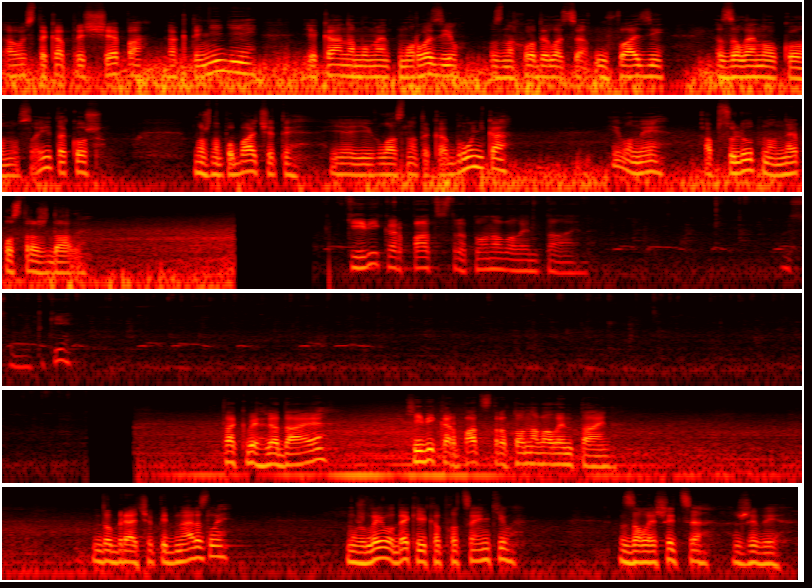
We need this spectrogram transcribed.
А ось така прищепа актинідії, яка на момент морозів знаходилася у фазі зеленого конуса. І також можна побачити, є її власна така брунька, і вони абсолютно не постраждали. Ківі Карпат Стратона Валентайн. Ось вони такі. Так виглядає Ківі Карпат Стратона Валентайн. Добряче підмерзли. Можливо, декілька процентів залишиться живих.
